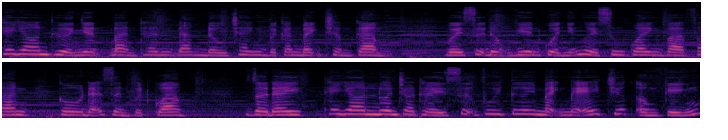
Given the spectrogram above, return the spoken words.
Taeyeon thừa nhận bản thân đang đấu tranh với căn bệnh trầm cảm. Với sự động viên của những người xung quanh và fan, cô đã dần vượt qua. Giờ đây, Taeyeon luôn cho thấy sự vui tươi mạnh mẽ trước ống kính.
